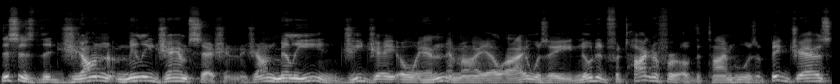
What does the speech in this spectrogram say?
This is the Gjon Mili Jam Session. Gjon Mili, G-J-O-N-M-I-L-I, was a noted photographer of the time who was a big jazz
